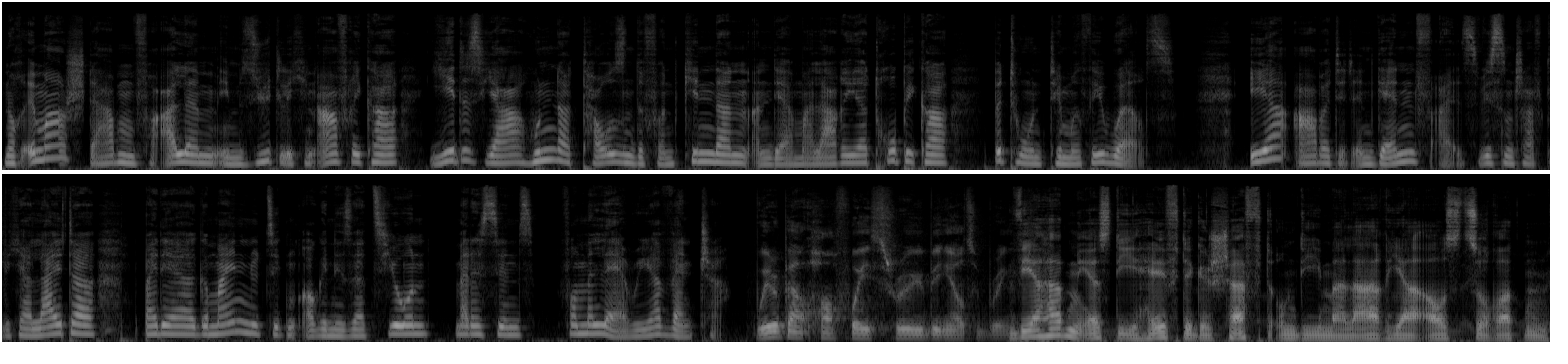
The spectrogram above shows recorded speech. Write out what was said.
Noch immer sterben vor allem im südlichen Afrika jedes Jahr Hunderttausende von Kindern an der Malaria tropica, betont Timothy Wells. Er arbeitet in Genf als wissenschaftlicher Leiter bei der gemeinnützigen Organisation Medicines for Malaria Venture. Wir haben erst die Hälfte geschafft, um die Malaria auszurotten.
